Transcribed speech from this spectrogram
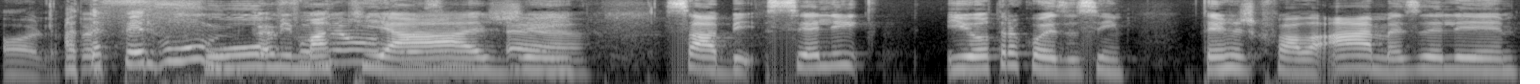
olha. Até perfume, perfume, perfume maquiagem. É coisa... é. Sabe? Se ele. E outra coisa, assim, tem gente que fala, ah, mas ele.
